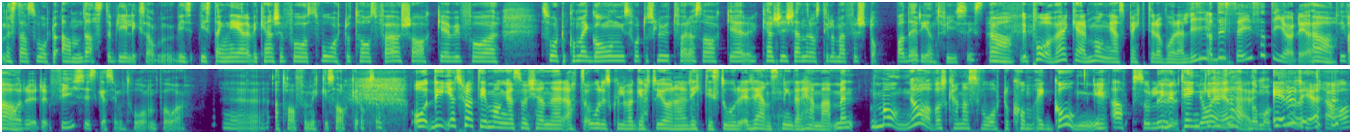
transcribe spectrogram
nästan svårt att andas. Det blir liksom, vi, vi stagnerar. Vi kanske får svårt att ta oss för saker. Vi får svårt att komma igång, svårt att slutföra saker. Kanske känner oss till och med förstoppade rent fysiskt. Ja, det påverkar många aspekter av våra liv. Ja, det sägs att det gör det. Ja, att vi får fysiska symptom på Eh, att ha för mycket saker också. Och det, jag tror att det är många som känner att oh, det skulle vara gött att göra en riktigt stor rensning där hemma, men många av oss kan ha svårt att komma igång. Absolut. Hur tänker jag du är där? en av dem också. Är du det? Ja.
